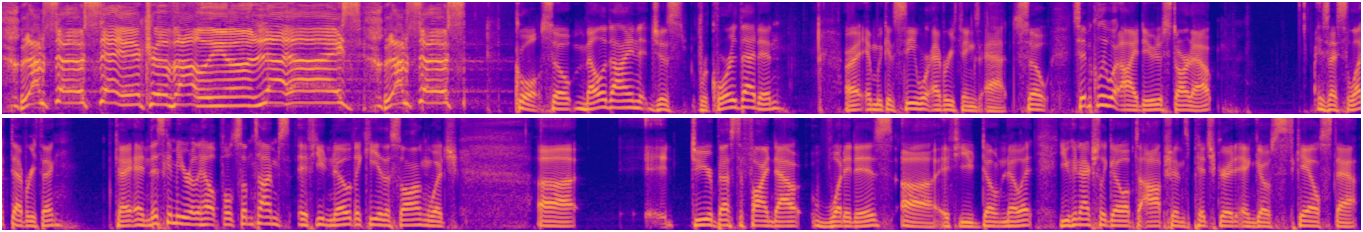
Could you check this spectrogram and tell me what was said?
I'm so sick of all your lies. I'm so cool. So Melodyne just recorded that in. All right, and we can see where everything's at. So typically what I do to start out is I select everything. Okay. And this can be really helpful. Sometimes if you know the key of the song, which uh, do your best to find out what it is. Uh, if you don't know it, you can actually go up to options, pitch grid, and go scale snap,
